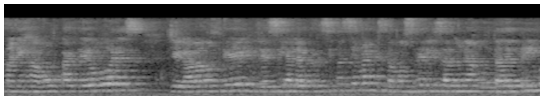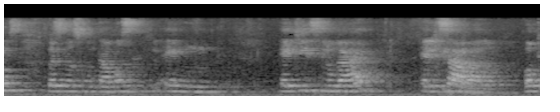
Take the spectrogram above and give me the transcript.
manejaba un par de horas, llegaba donde él y decía, la próxima semana estamos realizando una junta de primos, pues nos juntamos en X lugar el sábado. Ok,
